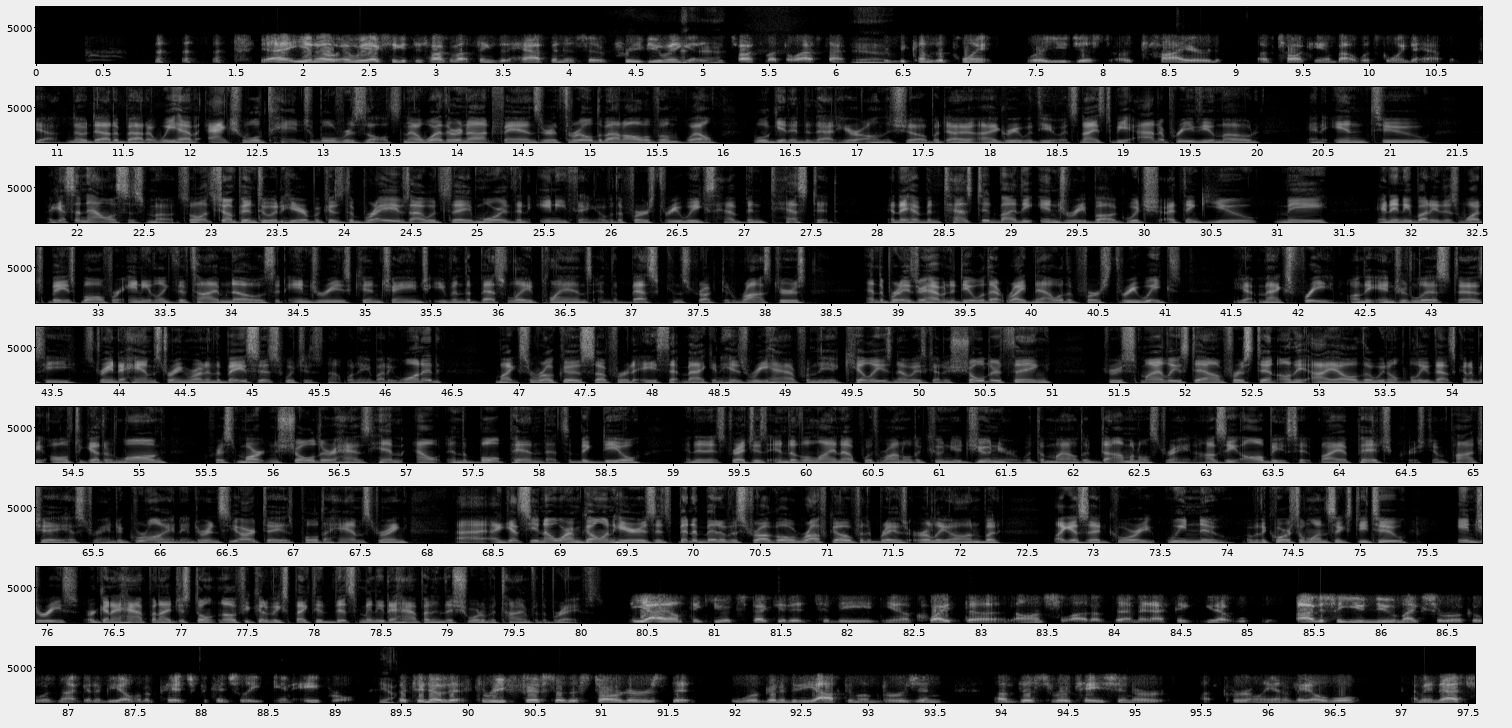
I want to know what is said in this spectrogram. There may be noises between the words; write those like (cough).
(laughs) yeah, you know, and we actually get to talk about things that happen instead of previewing. And as we (laughs) talked about the last time, Yeah. there becomes a point where you just are tired of talking about what's going to happen. Yeah, no doubt about it. We have actual tangible results. Now, whether or not fans are thrilled about all of them, well, we'll get into that here on the show. But I, I agree with you. It's nice to be out of preview mode and into, I guess, analysis mode. So let's jump into it here because the Braves, I would say, more than anything over the first three weeks, have been tested. And they have been tested by the injury bug, which I think you, me, and anybody that's watched baseball for any length of time knows that injuries can change even the best laid plans and the best constructed rosters. And the Braves are having to deal with that right now with the first three weeks. You got Max Fried on the injured list as he strained a hamstring running the bases, which is not what anybody wanted. Mike Soroka suffered a setback in his rehab from the Achilles. Now he's got a shoulder thing. Drew Smyly's down for a stint on the IL, though we don't believe that's going to be altogether long. Chris Martin's shoulder has him out in the bullpen. That's a big deal. And then it stretches into the lineup with Ronald Acuna Jr. with a mild abdominal strain. Ozzy Albies hit by a pitch. Christian Pache has strained a groin. Ender Inciarte has pulled a hamstring. I I guess you know where I'm going here is it's been a bit of a struggle, a rough go for the Braves early on. But like I said, Corey, we knew over the course of 162, injuries are going to happen. I just don't know if you could have expected this many to happen in this short of a time for the Braves. Yeah, I don't think you expected it to be, you know, quite the onslaught of them. And I think, you know, obviously you knew Mike Soroka was not going to be able to pitch potentially in April. Yeah. But to know that three fifths of the starters that were going to be the optimum version of this rotation are currently unavailable. I mean, that's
